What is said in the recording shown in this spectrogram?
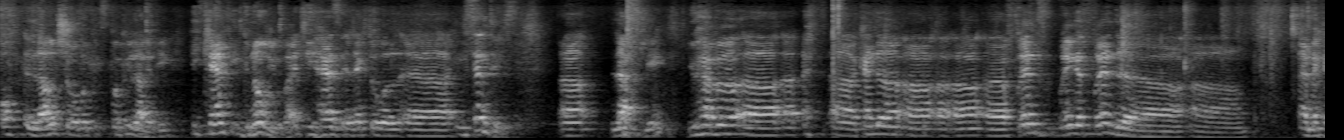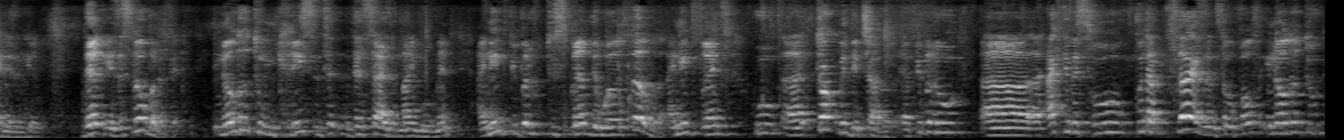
of a large show of popularity, he can't ignore you, right? He has electoral uh, incentives. Uh, lastly, you have a, a, a, a kind of friends bring a friend mechanism here. There is a snowball effect in order to increase the size of my movement, I need people to spread the word further. I need friends who uh, talk with each other, uh, people who, uh, activists who put up flyers and so forth in order to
